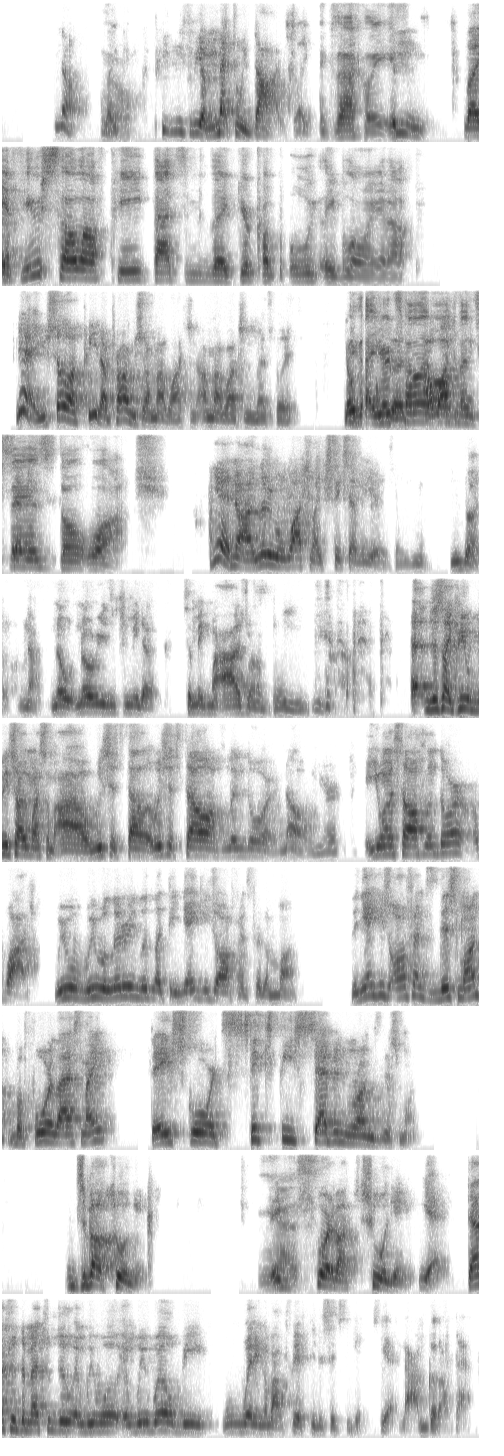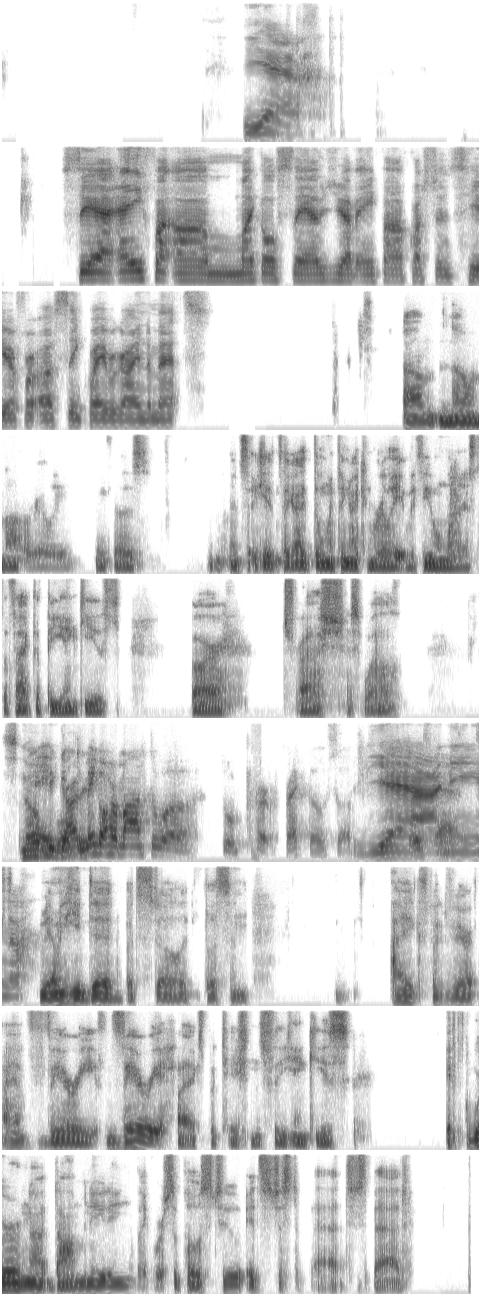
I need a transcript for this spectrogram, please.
No. Like no, Pete needs to be a Met till he dies. Like, exactly. If like if you sell off Pete, that's like you're completely blowing it up. yeah, you sell off Pete. I promise you, I'm not watching. I'm not watching the Mets play. Nope, Exactly. You're good. telling all watch Mets fans don't watch. Yeah, no, I literally been watching like six, seven years. You- you good? No, no, no reason for me to to make my eyes want to bleed. Uh, Just like people be talking about some, uh, we should sell, we should sell off Lindor. No, you're you want to sell off Lindor or watch. We will, we will literally look like the Yankees offense for the month. The Yankees offense this month, before last night, they scored 67 runs this month. It's about two a game. They scored about two a game. Yeah, that's what the Mets will do, and we will and we will be winning about 50 to 60 games. Yeah, nah, I'm good off that. Yeah. So yeah, any fi- um Michael Sam, do you have any final questions here for us Cinquay regarding the Mets? Um, no, not really, because it's like it's like I, the only thing I can relate with you on is the fact that the Yankees are trash as well. So, No, hey, he well, got it. Domingo Germán threw a threw a perfecto. So Yeah, I mean, uh, I mean, he did, but still, like, listen. I expect very, I have very, very high expectations for the Yankees. If we're not dominating like we're supposed to, it's just bad. It's just bad.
